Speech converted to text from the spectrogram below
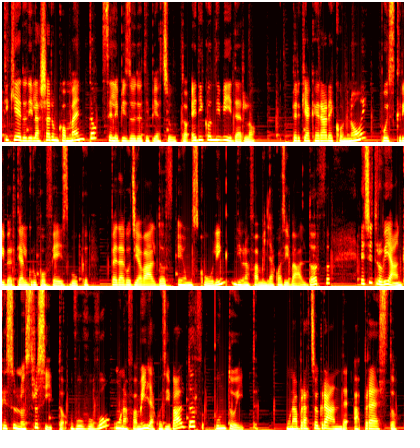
Ti chiedo di lasciare un commento se l'episodio ti è piaciuto e di condividerlo. Per chiacchierare con noi puoi iscriverti al gruppo Facebook Pedagogia Waldorf e Homeschooling di una famiglia quasi Waldorf e ci trovi anche sul nostro sito www.unafamigliaquasiwaldorf.it. Un abbraccio grande, a presto!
